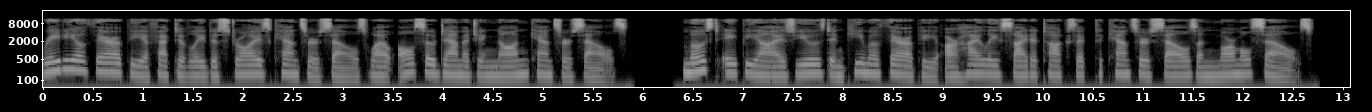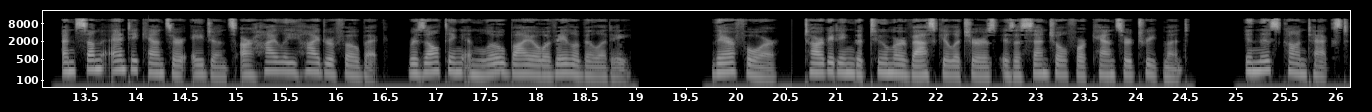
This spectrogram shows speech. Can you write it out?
Radiotherapy effectively destroys cancer cells while also damaging non cancer cells. Most APIs used in chemotherapy are highly cytotoxic to cancer cells and normal cells. And some anti-cancer agents are highly hydrophobic, resulting in low bioavailability. Therefore, targeting the tumor vasculatures is essential for cancer treatment. In this context,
